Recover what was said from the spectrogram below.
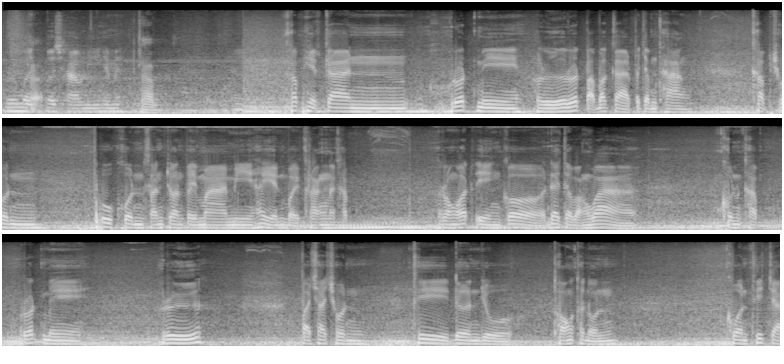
เมื่อเมื่อครับ เมื่อเช้านี้ใช่ไหมครับ ครับเหตุการณ์รถเมล์หรือรถปรับอากาศประจำทาง ขับชนผู้คนสัญจรไปมามีให้เห็นบ่อยครั้งนะครับ รองออสเองก็ได้แต่หวังว่าคนขับรถเมล์หรือประชาชนที่เดินอยู่ท้องถนน ควรที่จะ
